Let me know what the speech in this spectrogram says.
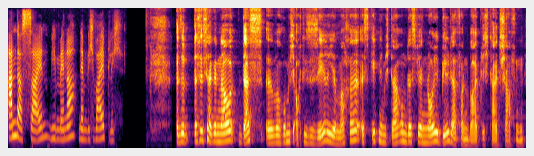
anders sein wie Männer, nämlich weiblich. Also, das ist ja genau das, äh, warum ich auch diese Serie mache. Es geht nämlich darum, dass wir neue Bilder von Weiblichkeit schaffen.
